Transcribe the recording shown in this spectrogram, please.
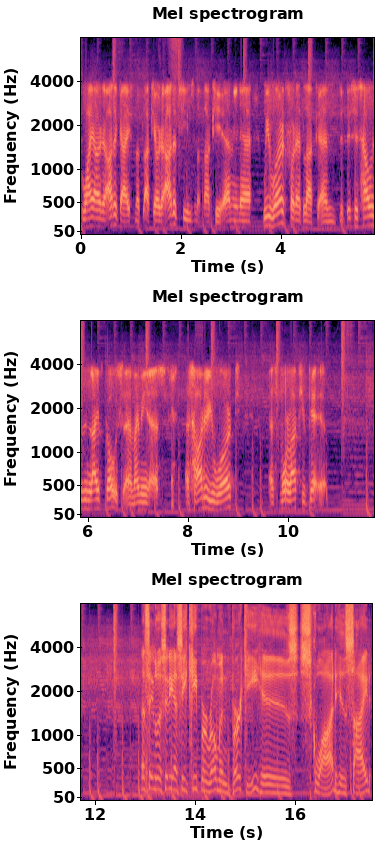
why are the other guys not lucky or the other teams not lucky? I mean, uh, we work for that luck, and this is how in life goes. Um, I mean, as as harder you work, as more luck you get. That's St. Louis City SC keeper Roman Bürki. His squad, his side,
